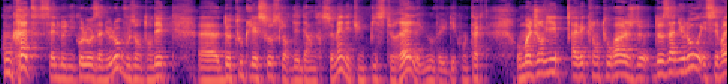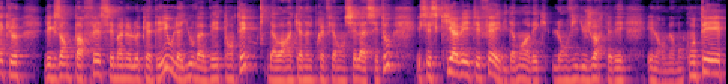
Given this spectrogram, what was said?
concrète, celle de Nicolo Zaniolo, que vous entendez euh, de toutes les sauces lors des dernières semaines, est une piste réelle. La Juve a eu des contacts au mois de janvier avec l'entourage de, de, et c'est vrai que l'exemple parfait, c'est Manuel Locatelli, où la Juve avait tenté d'avoir un canal préférentiel à tout, et c'est ce qui avait été fait, évidemment, avec l'envie du joueur qui avait énormément compté,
